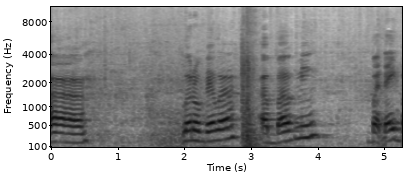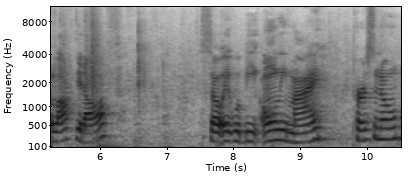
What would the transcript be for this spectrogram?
a little villa above me, but they blocked it off. So it would be only my personal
